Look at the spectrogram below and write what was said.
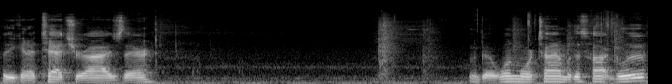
So you can attach your eyes there. To go one more time with this hot glue.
